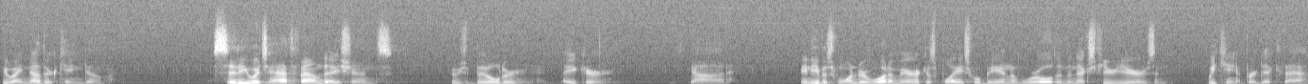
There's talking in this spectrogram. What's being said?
to another kingdom, a city which hath foundations, whose builder and maker is God. Many of us wonder what America's place will be in the world in the next few years, and we can't predict that.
